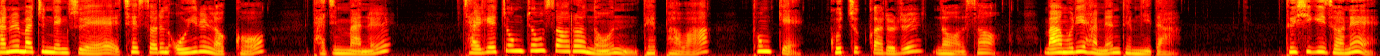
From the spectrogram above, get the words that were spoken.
간을 맞춘 냉수에 채 썰은 오이를 넣고 다진 마늘, 잘게 쫑쫑 썰어 놓은 대파와 통깨, 고춧가루를 넣어서 마무리하면 됩니다. 드시기 전에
